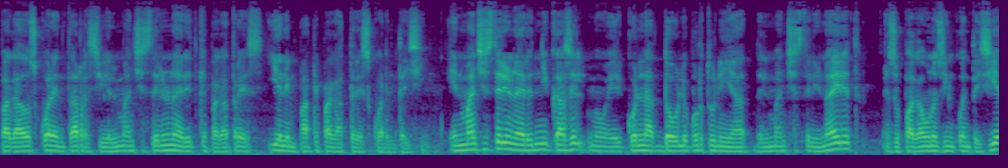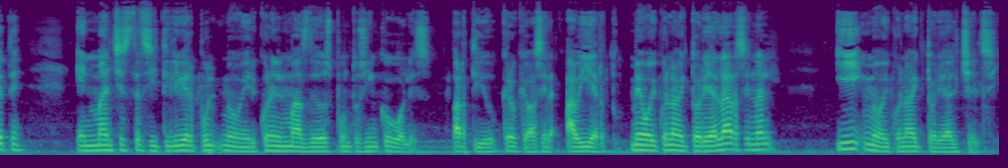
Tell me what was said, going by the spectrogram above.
paga 2.40, recibe el Manchester United que paga 3 y el empate paga 3.45. En Manchester United Newcastle me voy a ir con la doble oportunidad del Manchester United, eso paga 1.57. En Manchester City Liverpool me voy a ir con el más de 2.5 goles. Partido creo que va a ser abierto. Me voy con la victoria del Arsenal y me voy con la victoria del Chelsea.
